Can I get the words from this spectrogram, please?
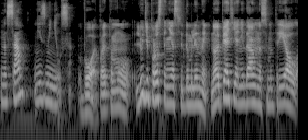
но сам не изменился. Вот, поэтому люди просто не осведомлены. Но опять я недавно смотрел смотрел...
